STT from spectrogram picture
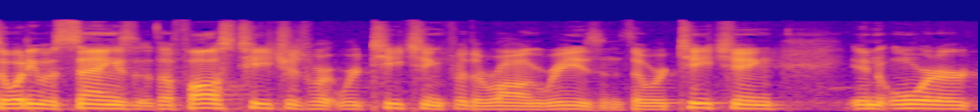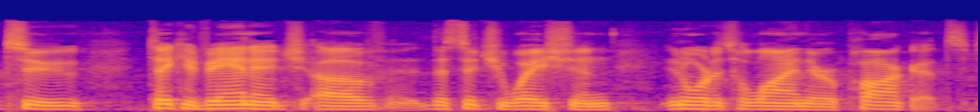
So what he was saying is that the false teachers were, were teaching for the wrong reasons. They were teaching in order to take advantage of the situation in order to line their pockets.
